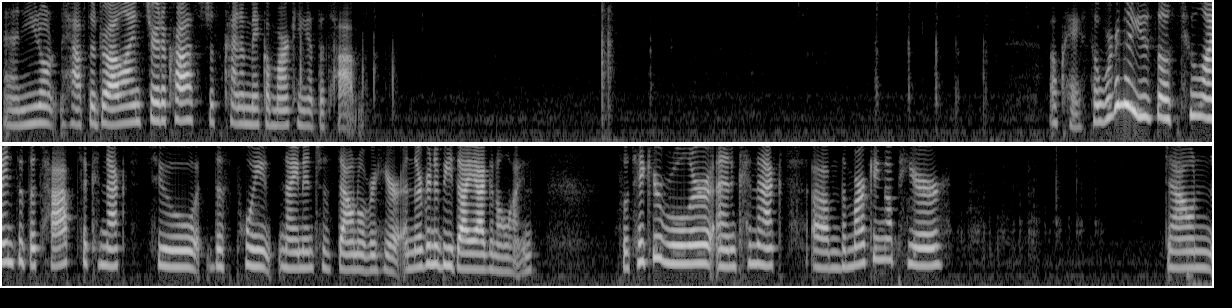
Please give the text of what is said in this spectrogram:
And you don't have to draw a line straight across, just kind of make a marking at the top. Okay, so we're going to use those two lines at the top to connect to this point 9 inches down over here, and they're going to be diagonal lines. So take your ruler and connect um, the marking up here down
